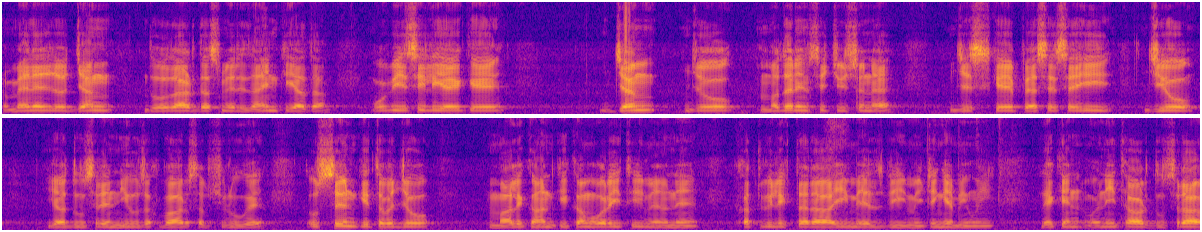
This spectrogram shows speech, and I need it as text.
میں نے جو جنگ دو ہزار دس میں ریزائن کیا تھا، وہ بھی اسی لیے کہ جنگ جو مدر انسٹیٹیوشن ہے، جس کے پیسے سے ہی جیو یا دوسرے نیوز اخبار سب شروع ہوئے اس سے ان کی توجہ مالکان کی کم ہو رہی تھی۔ میں انہیں خط بھی لکھتا رہا، ای میلز بھی، میٹنگیں بھی ہوئیں۔ لیکن وہ نہیں تھا۔ اور دوسرا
